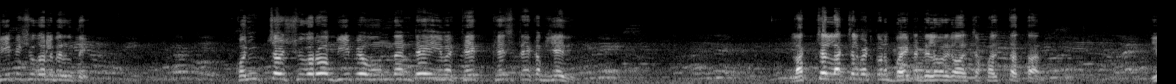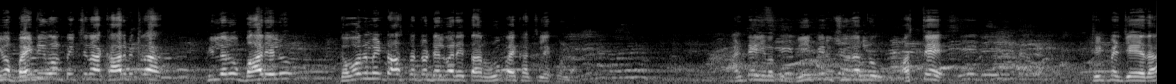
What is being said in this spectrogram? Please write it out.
బీపీ షుగర్లు పెరుగుతాయి. కొంచెం షుగర్ బీపీ ఉందంటే ఈమె టేక్ కేసు టేకప్ చేయదు. లక్షలు లక్షలు పెట్టుకుని బయట డెలివరీ కావాల్సిన పరిస్థితి ఈమె బయటికి పంపించిన కార్మికుల పిల్లలు భార్యలు గవర్నమెంట్ హాస్పిటల్లో డెలివరీ అవుతారు రూపాయి ఖర్చు లేకుండా. అంటే ఈమెకు బీపీలు షుగర్లు వస్తే ట్రీట్మెంట్ చేయదా?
